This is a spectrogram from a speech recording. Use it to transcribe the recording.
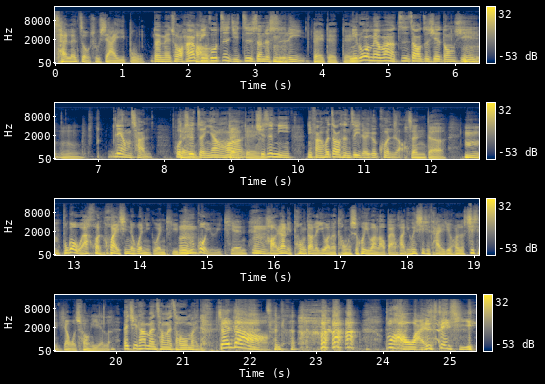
才能走出下一步。对，没错，还要好评估自己自身的实力。对对对，你如果没有办法制造这些东西嗯嗯，量产，或者是怎样的话，对对其实你你反而会造成自己的一个困扰。真的，嗯，不过我要很坏心的问你一个问题：嗯如果有一天，嗯好让你碰到了以往的同事或以往老板的话，你会谢谢他一句话说：“谢谢你让我创业了。哎，其实他蛮常来找我买的，”真的、哦，真的。不好玩这一题。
